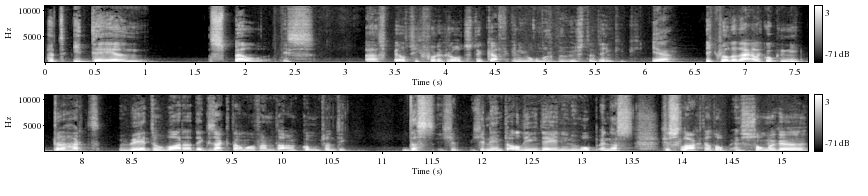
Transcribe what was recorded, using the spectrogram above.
het ideeënspel is, eh, speelt zich voor een groot stuk af in je onderbewuste, denk ik. Ja? Ik wil dat eigenlijk ook niet te hard weten waar dat exact allemaal vandaan komt. Want ik, dat is, je, je neemt al die ideeën in je op en dat is, je slaagt dat op. En sommige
